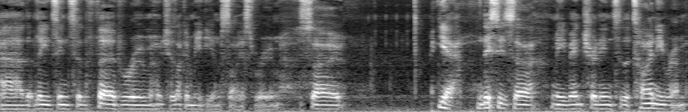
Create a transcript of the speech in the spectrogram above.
uh, that leads into the third room which is like a medium sized room so yeah this is uh, me venturing into the tiny room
